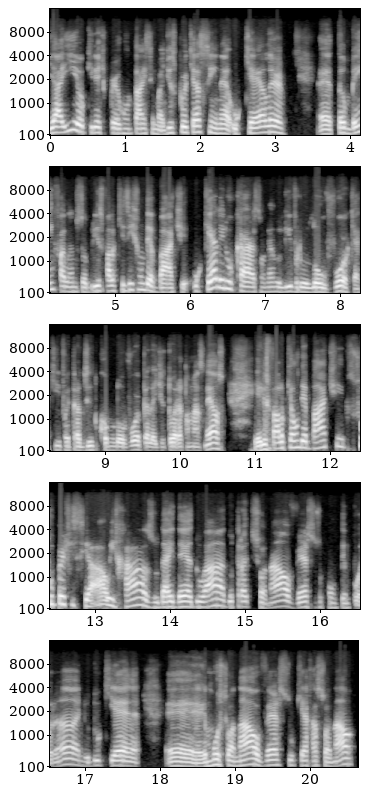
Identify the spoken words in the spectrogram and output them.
E aí eu queria te perguntar em cima disso, porque assim, né, o Keller é, também falando sobre isso, fala que existe um debate. O Keller e o Carson, né, no livro Louvor, que aqui foi traduzido como Louvor pela editora Thomas Nelson, eles falam que é um debate superficial e raso da ideia do ah, do tradicional versus o contemporâneo, do que é, é emocional versus o que é racional.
